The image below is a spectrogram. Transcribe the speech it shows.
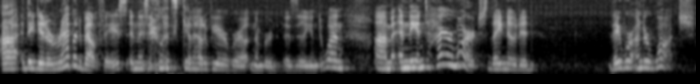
Uh, they did a rapid about face and they said, let's get out of here. We're outnumbered a zillion to one. Um, and the entire march, they noted, they were under watch.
